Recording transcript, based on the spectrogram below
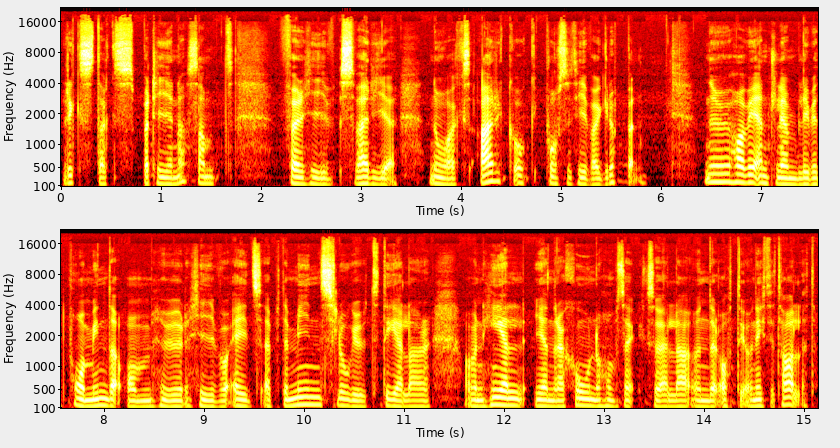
riksdagspartierna samt för hiv Sverige, Noaks ark och Positiva gruppen. Nu har vi äntligen blivit påminda om hur hiv och aids-epidemin slog ut delar av en hel generation homosexuella under 80 och 90-talet.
